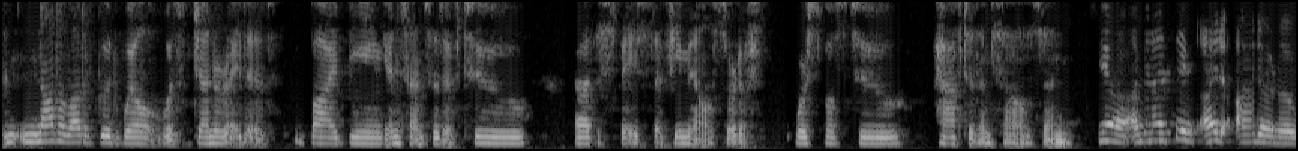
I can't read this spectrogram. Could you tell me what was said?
not a lot of goodwill was generated by being insensitive to uh, the space that females sort of were supposed to have to themselves and yeah i mean i think i, I don't know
